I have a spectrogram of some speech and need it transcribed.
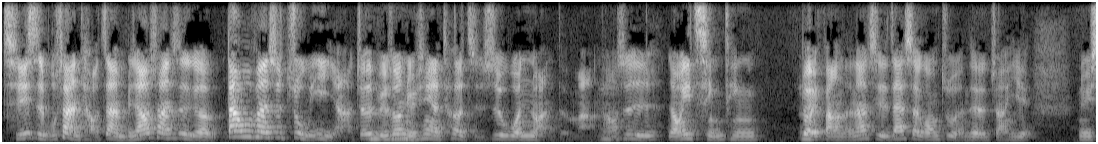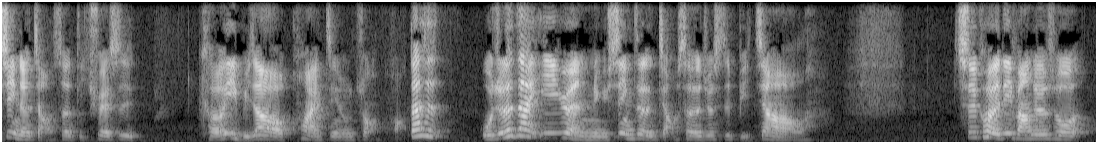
其实不算挑战，比较算是个大部分是注意啊，就是比如说女性的特质是温暖的嘛，然后是容易倾听。对方的那其实，在社工助人这个专业，女性的角色的确是可以比较快进入状况。但是，我觉得在医院，女性这个角色就是比较吃亏的地方，就是说，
